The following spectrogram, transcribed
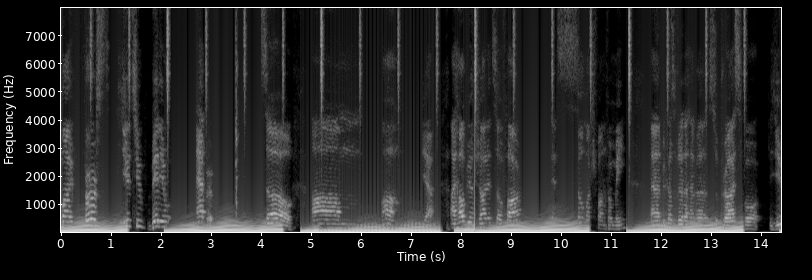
my first YouTube video ever. So, um, oh, yeah, I hope you enjoyed it so far. It's so much fun for me, and because of that, I have a surprise for you.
